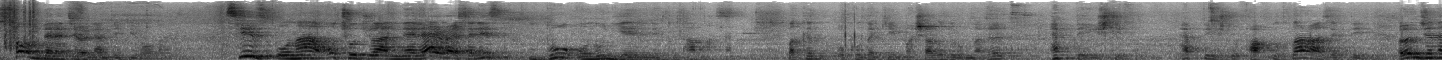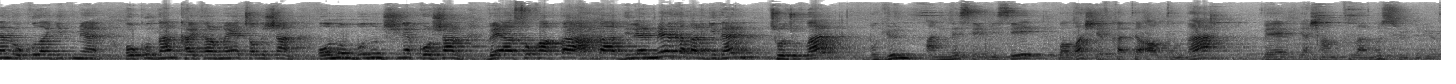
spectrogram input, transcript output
son derece önemli bir olay. Siz ona, o çocuğa neler verseniz bu onun yerini tutamaz. Bakın okuldaki başarılı durumları hep değişti. Hep değişti. Farklılıklar arz etti. Önceden okula gitmeyen, okuldan kaytarmaya çalışan, onun bunun işine koşan veya sokakta hatta dilenmeye kadar giden çocuklar bugün anne sevgisi, baba şefkati altında ve yaşantılarını sürdürüyor.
